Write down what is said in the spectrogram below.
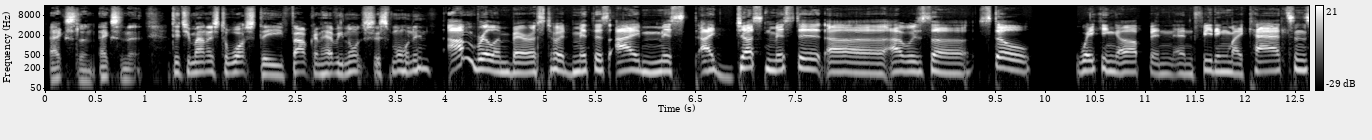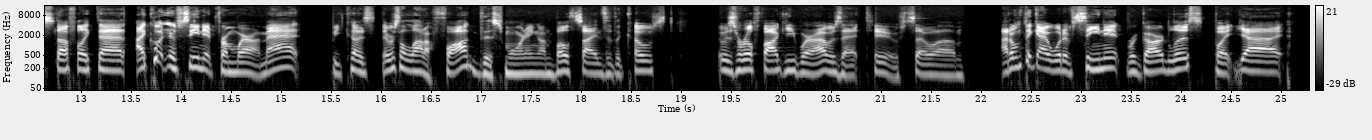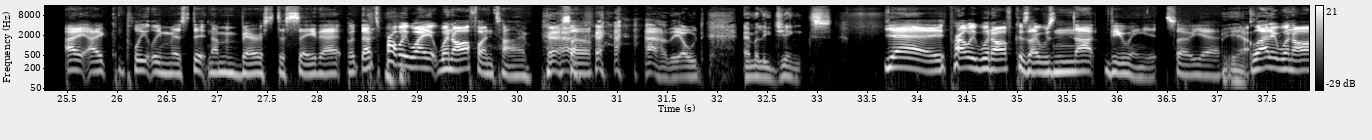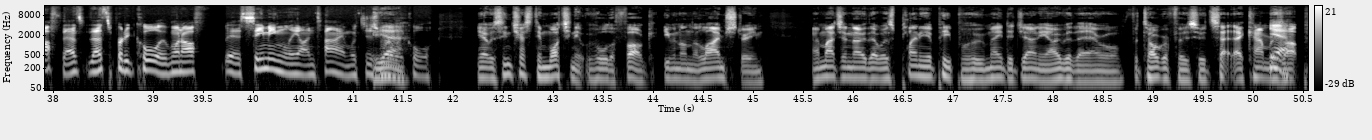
Excellent, excellent. Did you manage to watch the Falcon Heavy launch this morning? I'm real embarrassed to admit this. I missed. I just missed it. Uh, I was uh, still waking up and and feeding my cats and stuff like that. I couldn't have seen it from where I'm at because there was a lot of fog this morning on both sides of the coast. It was real foggy where I was at too. So um, I don't think I would have seen it regardless. But yeah. I, I completely missed it, and I'm embarrassed to say that, but that's probably why it went off on time. So the old Emily Jinx. Yeah, it probably went off because I was not viewing it. So yeah, Yeah. glad it went off. That's that's pretty cool. It went off uh, seemingly on time, which is Yeah. really cool. Yeah, it was interesting watching it with all the fog, even on the live stream. I imagine though there was plenty of people who made the journey over there, or photographers who'd set their cameras Yeah. up,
